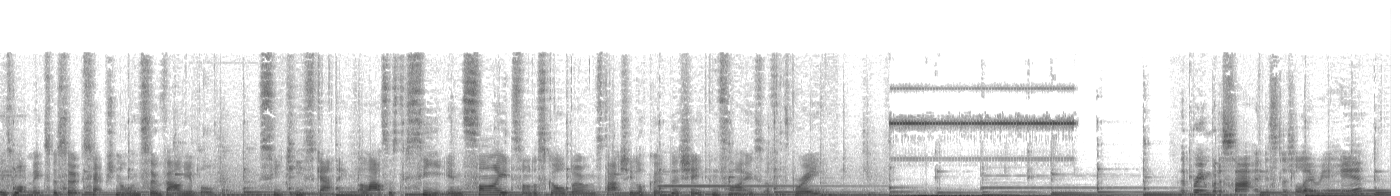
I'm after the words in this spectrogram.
is what makes it so exceptional and so valuable. CT scanning allows us to see inside some of the skull bones to actually look at the shape and size of the brain. The brain would have sat in this little area here.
